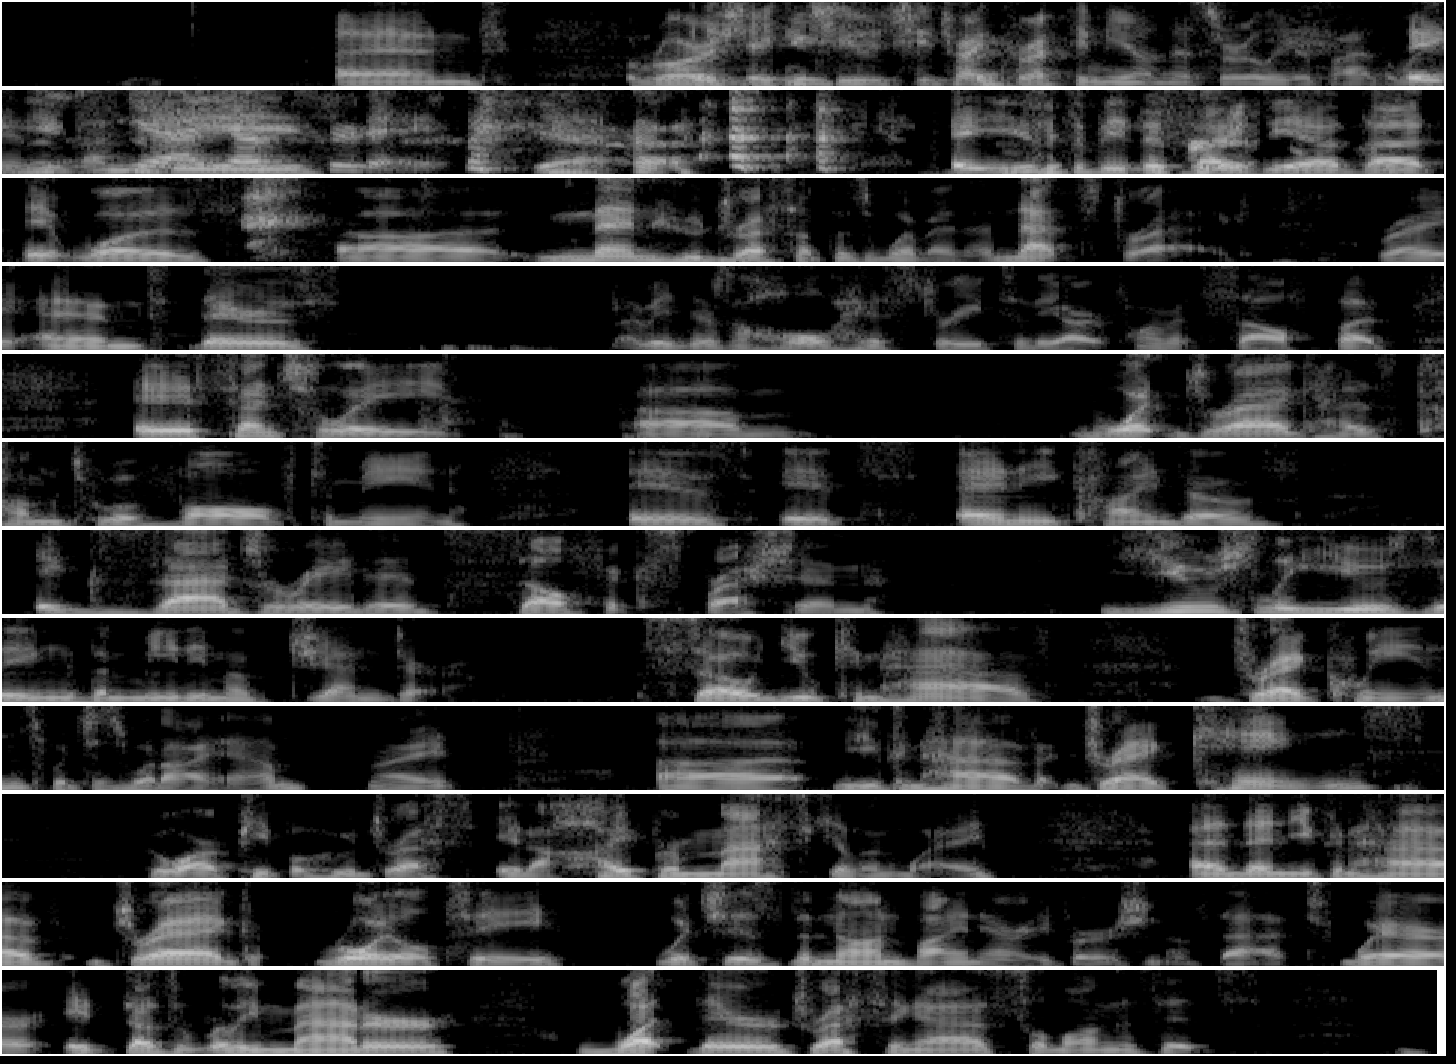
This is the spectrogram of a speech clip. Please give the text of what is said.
And Aurora shaking. She used- she tried correcting me on this earlier, by the way. It and I'm- used I'm- to yeah, be- yesterday. yeah. it used to be this idea that it was uh, men who dress up as women, and that's drag, right? And there's, I mean, there's a whole history to the art form itself, but essentially, um, what drag has come to evolve to mean is it's any kind of exaggerated self-expression usually using the medium of gender so you can have drag queens which is what i am right uh, you can have drag kings who are people who dress in a hyper masculine way. And then you can have drag royalty which is the non-binary version of that where it doesn't really matter what they're dressing as so long as it's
